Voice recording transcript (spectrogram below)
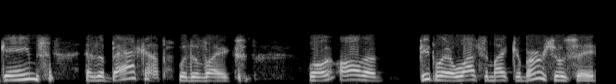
games as a backup with the Vikes. Well, all the people that are watching my commercials say,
